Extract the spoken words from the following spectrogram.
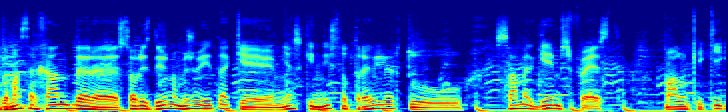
Για το Master Hunter ε, Stories 2 νομίζω είδα και μια σκηνή στο τρέιλερ του Summer Games Fest. Μάλλον και εκεί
